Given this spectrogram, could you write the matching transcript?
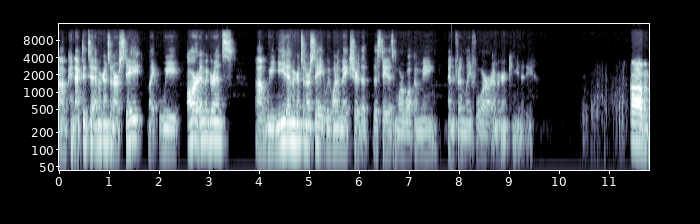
um, connected to immigrants in our state. Like we are immigrants um, we need immigrants in our state. And we want to make sure that the state is more welcoming and friendly for our immigrant community. Um,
